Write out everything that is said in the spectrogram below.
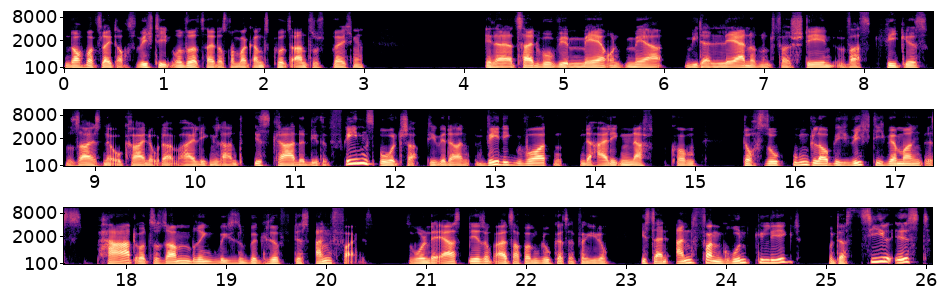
Nochmal vielleicht auch wichtig in unserer Zeit, das nochmal ganz kurz anzusprechen in einer Zeit, wo wir mehr und mehr wieder lernen und verstehen, was Krieg ist, sei es in der Ukraine oder im Heiligen Land, ist gerade diese Friedensbotschaft, die wir da in wenigen Worten in der Heiligen Nacht bekommen, doch so unglaublich wichtig, wenn man es paart oder zusammenbringt mit diesem Begriff des Anfangs. sowohl in der Erstlesung als auch beim Lukas-Evangelium, ist ein Anfang grundgelegt und das Ziel ist,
